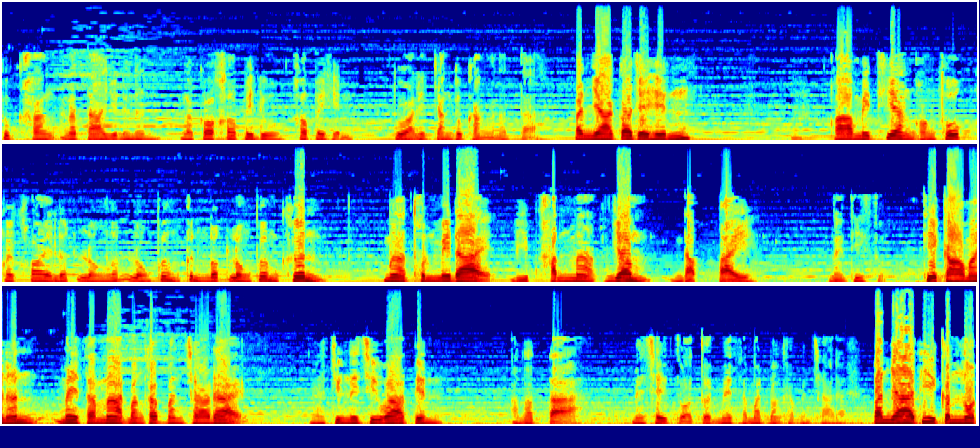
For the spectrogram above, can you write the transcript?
ทุกขังอนัตตาอยู่ในนั้น แล้วก็เข้าไปดูเข้าไปเห็นตัวอนิจจังทุกขังอนัตตา ปัญญาก็จะเห็น ความไม่เที่ยงของทุกข์ค่อยๆ ลดลงลดลงเพิ่มขึ้นลดลงเพิ่มขึ้น เมื่อทนไม่ได้บีบคั้นมากย่อม ดับไปในที่สุด ที่กล่าวมานั้นไม่สามารถบังคับบัญชาได้ จึงได้ชื่อว่าเป็นอนัตตา ไม่ใช่ตัวตนไม่สามารถบังคับบัญชาได้ ปัญญาที่กำหนด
